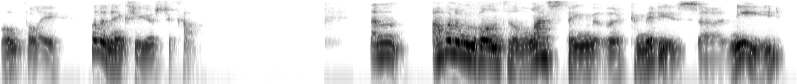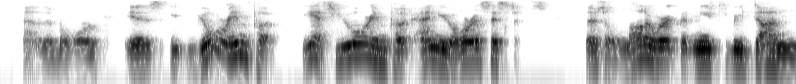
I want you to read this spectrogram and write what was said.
hopefully, for the next years to come. Um, I want to move on to the last thing that the committees uh, need, uh, the board, is your input. Yes, your input and your assistance. There's a lot of work that needs to be done,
